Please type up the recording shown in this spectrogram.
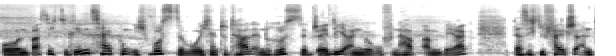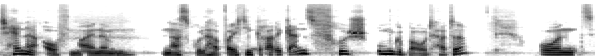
Und was ich zu dem Zeitpunkt nicht wusste, wo ich dann total entrüstet JD angerufen habe am Werk, dass ich die falsche Antenne auf meinem Nazgul habe, weil ich den gerade ganz frisch umgebaut hatte. Und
